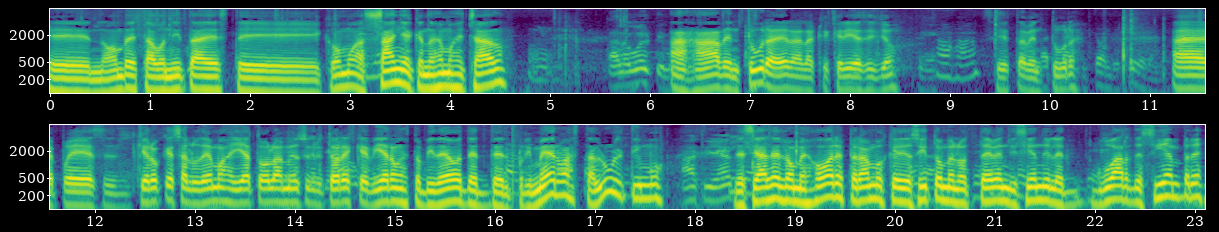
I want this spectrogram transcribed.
eh, no hombre, esta bonita este, como hazaña que nos hemos echado. A lo último. Ajá, aventura era la que quería decir yo. Ajá. Sí, esta aventura. Ah, pues quiero que saludemos ahí a todos los amigos suscriptores que vieron estos videos desde el primero hasta el último. Desearles lo mejor, esperamos que Diosito me lo esté bendiciendo y les guarde siempre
